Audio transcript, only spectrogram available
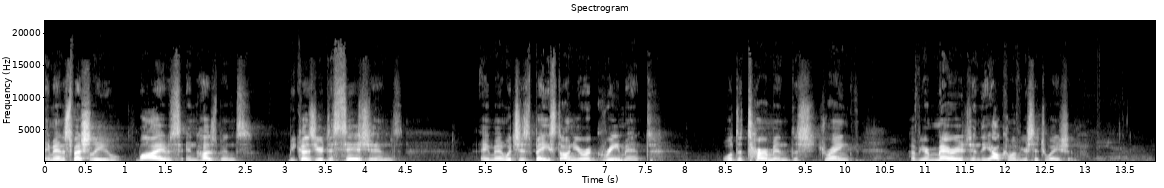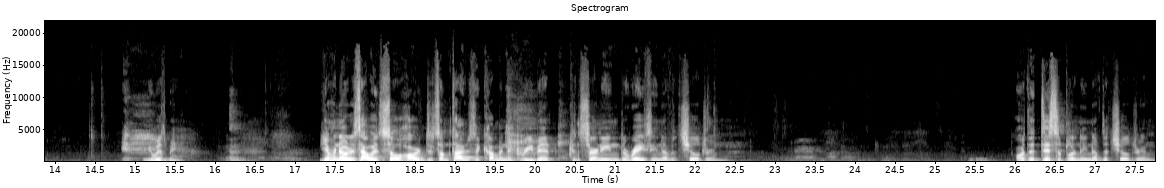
Amen. Especially wives and husbands, because your decisions, amen, which is based on your agreement, will determine the strength of your marriage and the outcome of your situation. You with me? You ever notice how it's so hard to sometimes to come in agreement concerning the raising of the children? Or the disciplining of the children?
